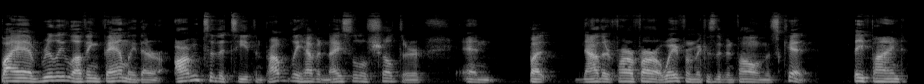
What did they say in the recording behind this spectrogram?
by a really loving family that are armed to the teeth and probably have a nice little shelter. And but now they're far, far away from it because they've been following this kid. They find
